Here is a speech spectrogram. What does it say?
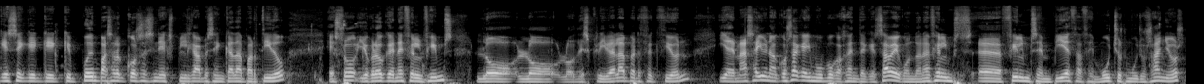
ese que, pueden pasar cosas inexplicables en cada partido, eso yo creo que NFL Films lo, lo, describe a la perfección, y además hay una cosa que hay muy poca gente que sabe, cuando NFL Films eh, Films empieza hace muchos, muchos años,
